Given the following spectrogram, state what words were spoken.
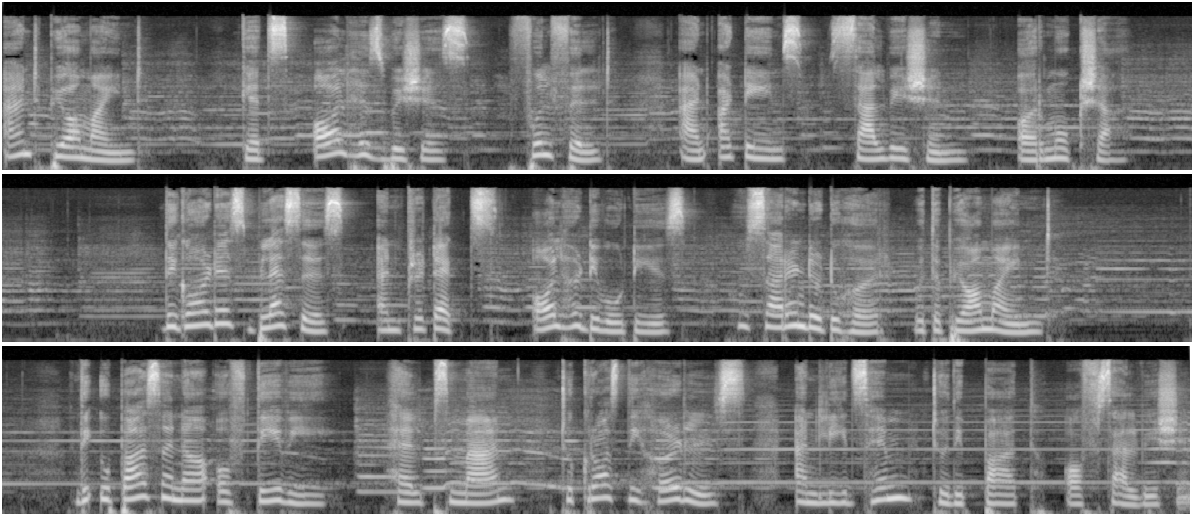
and pure mind gets all his wishes fulfilled and attains salvation or moksha. The goddess blesses and protects all her devotees who surrender to her with a pure mind. The upasana of Devi helps man to cross the hurdles and leads him to the path of salvation.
